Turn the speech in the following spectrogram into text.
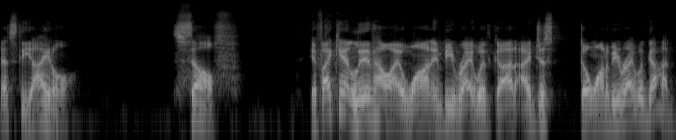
That's the idol self. If I can't live how I want and be right with God, I just don't want to be right with God.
